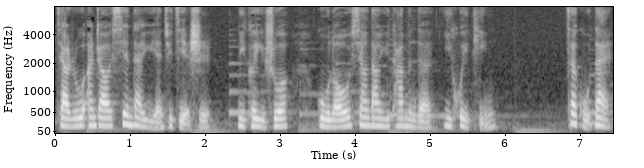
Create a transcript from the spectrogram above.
假如按照现代语言去解释，你可以说鼓楼相当于他们的议会亭。在古代，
